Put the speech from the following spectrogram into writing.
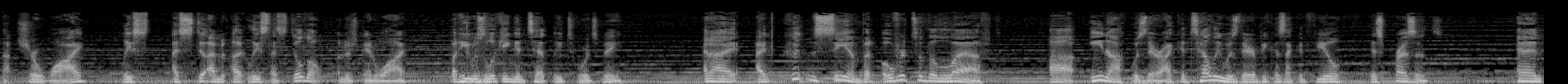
Not sure why. At least I still, I mean, at least I still don't understand why. But he was looking intently towards me, and I I couldn't see him. But over to the left, uh, Enoch was there. I could tell he was there because I could feel his presence. And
